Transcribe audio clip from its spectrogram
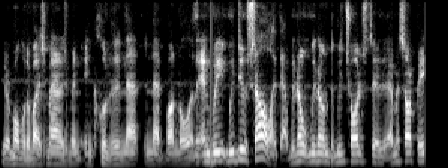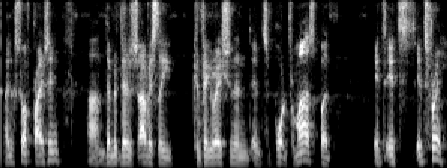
your mobile device management included in that in that bundle. And, and we we do sell like that. We don't we don't we charge the MSRP Microsoft pricing. Um, there, there's obviously configuration and, and, support from us, but it's it's it's free.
